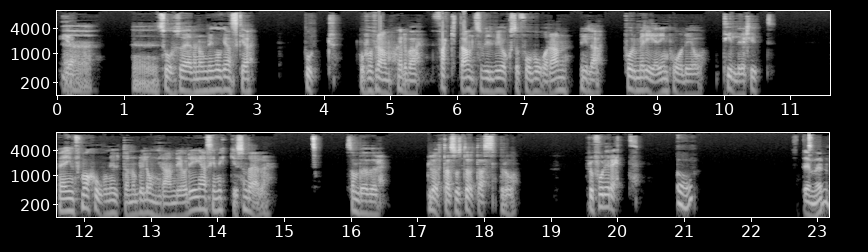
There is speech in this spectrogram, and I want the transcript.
Ja. Eh, så, så även om det går ganska fort att få fram själva faktan så vill vi också få våran lilla formulering på det och tillräckligt med information utan att bli långrandig. Och det är ganska mycket sånt där som behöver blötas och stötas för att, för att få det rätt. Ja. Stämmer.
